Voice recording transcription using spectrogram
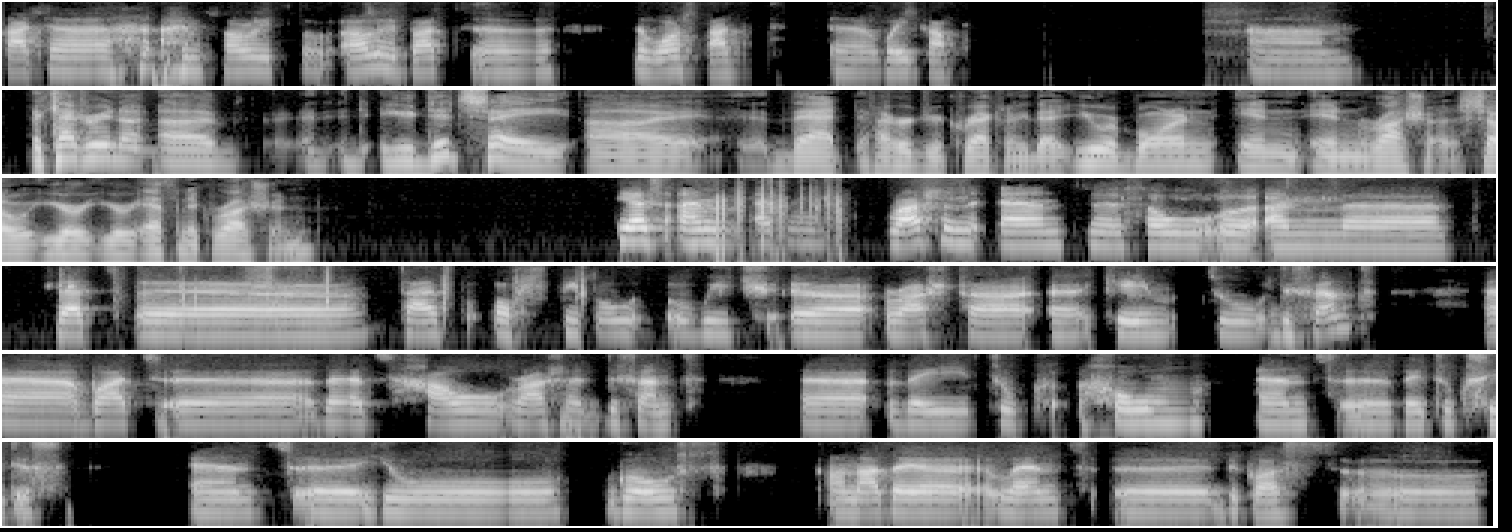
Katya, I'm sorry it's so early, but uh, the war started. Uh, wake up. Um, Katerina, uh, you did say uh, that, if I heard you correctly, that you were born in, in Russia. So you're you're ethnic Russian. Yes, I'm ethnic Russian, and uh, so uh, I'm uh, that uh, type of people which Russia came to defend. but that's how Russia defend. they took home and they took cities and uh, you goes another land uh, because uh,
